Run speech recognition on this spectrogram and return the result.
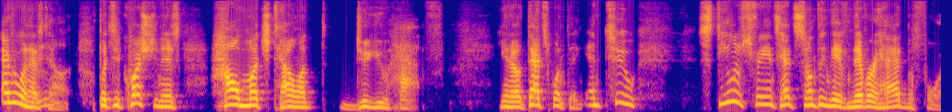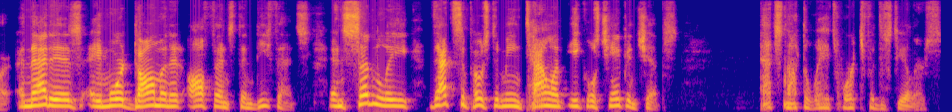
Everyone has Mhm. talent. But the question is, how much talent do you have? You know, that's one thing. And two, Steelers fans had something they've never had before, and that is a more dominant offense than defense. And suddenly that's supposed to mean talent equals championships. That's not the way it's worked for the Steelers.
